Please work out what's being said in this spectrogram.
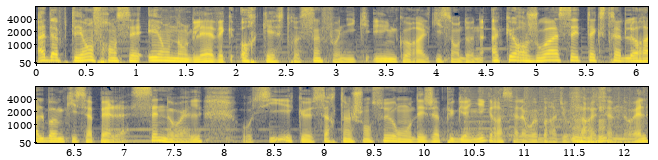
adaptée en français et en anglais avec orchestre symphonique et une chorale qui s'en donne à cœur joie. C'est extrait de leur album qui s'appelle C'est Noël aussi et que certains chanceux ont déjà pu gagner grâce à la web radio Phare Mhm. FM Noël.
